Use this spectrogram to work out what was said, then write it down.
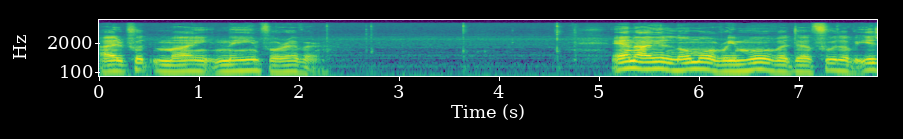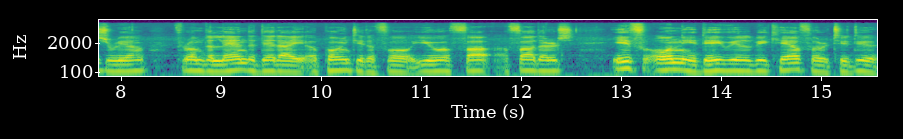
I'll put my name forever. And I will no more remove the foot of Israel from the land that I appointed for your fa- fathers, if only they will be careful to do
